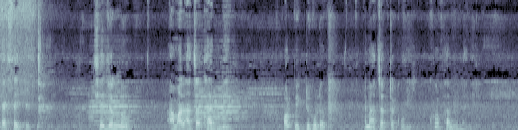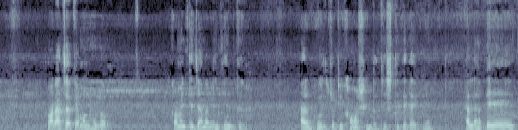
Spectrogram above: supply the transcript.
এক্সাইটেড সেজন্য আমার আচার থাকবে। অল্প একটু হলেও আমি আচারটা করি। খুব ভালো লাগে। আমার আচার কেমন হলো? কমেন্টে জানাবেন কিন্তু। আর ভুল ত্রুটি ক্ষমা সুন্দর দৃষ্টিতে দেখবেন। আল্লাহ হাফেজ।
